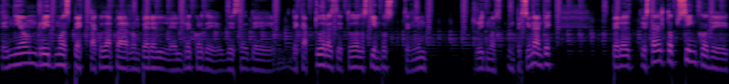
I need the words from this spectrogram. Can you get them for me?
tenía un ritmo espectacular para romper el, récord de, de, capturas de todos los tiempos. Tenía un ritmo impresionante pero está en el top 5 de,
